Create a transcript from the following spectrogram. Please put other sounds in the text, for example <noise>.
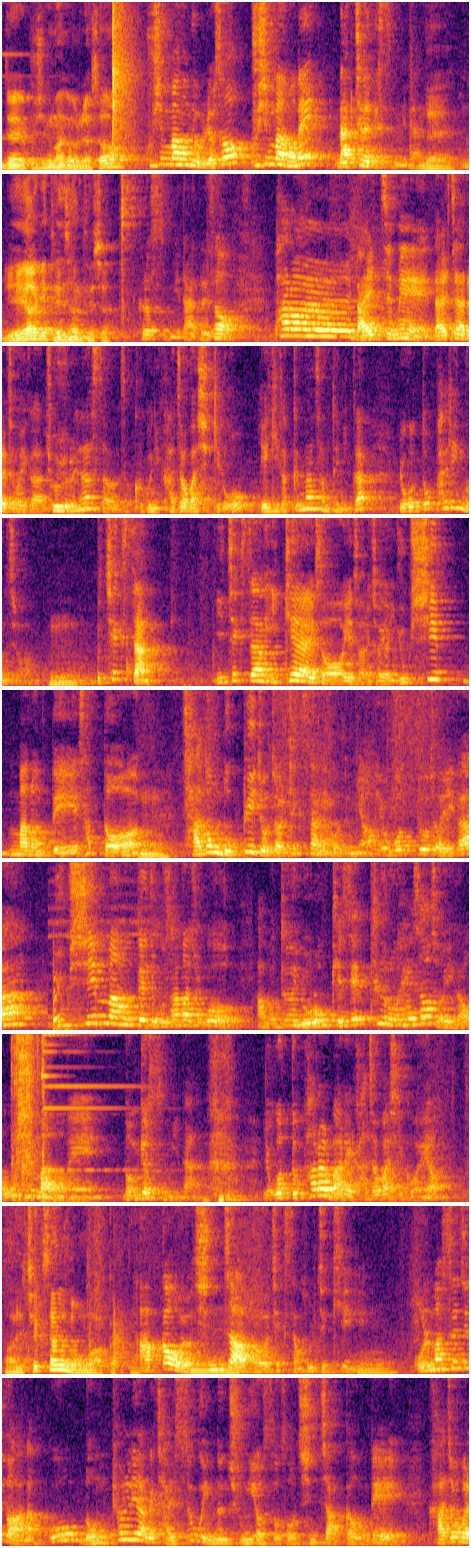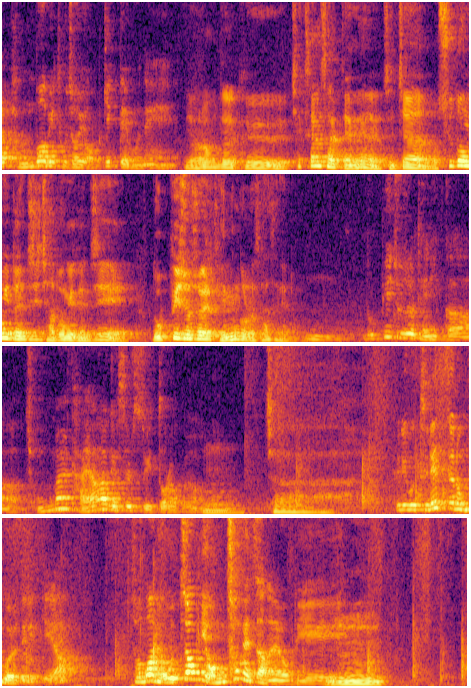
네, 90만 원 올려서 90만 원에 올려서 90만 원에 낙찰됐습니다. 네, 예약이 된 상태죠. 그렇습니다. 그래서 8월 말쯤에 날짜를 저희가 조율을 해놨어요. 그래서 그분이 가져가시기로 얘기가 끝난 상태니까 이것도 팔린 거죠. 음. 이 책상. 이 책상 이케아에서 예전에 저희가 60만 원대에 샀던 음. 자동 높이 조절 책상이거든요. 이것도 저희가 60만 원대 주고 사가지고 아무튼 요렇게 세트로 해서 저희가 50만 원에 넘겼습니다. <laughs> 이것도 8월 말에 가져가실 거예요. 아, 이 책상이 너무 아깝다. 아까워요. 음. 진짜 아까워요. 책상 솔직히. 음. 얼마 쓰지도 않았고 너무 편리하게 잘 쓰고 있는 중이었어서 진짜 아까운데 가져갈 방법이 도저히 없기 때문에 여러분들 그 책상 살 때는 진짜 뭐 수동이든지 자동이든지 높이 조절이 되는 걸로 사세요. 음, 높이 조절되니까 정말 다양하게 쓸 수 있더라고요. 음. 자, 그리고 드레스룸 보여드릴게요. 저번에 옷 정리 엄청 했잖아요, 우리. 음.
